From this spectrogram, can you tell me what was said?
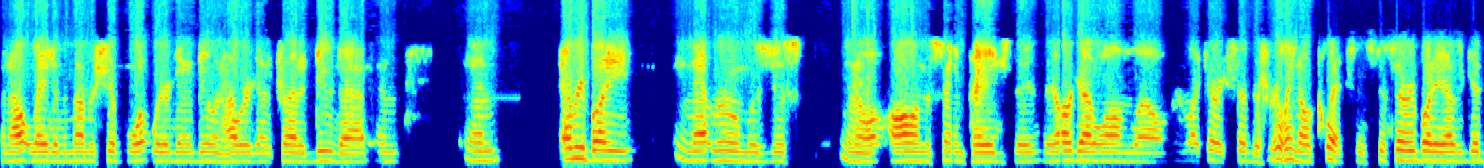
an outlay to the membership, what we were going to do and how we were going to try to do that, and and everybody in that room was just, you know, all on the same page. They they all got along well. Like Eric said, there's really no cliques. It's just everybody has a good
